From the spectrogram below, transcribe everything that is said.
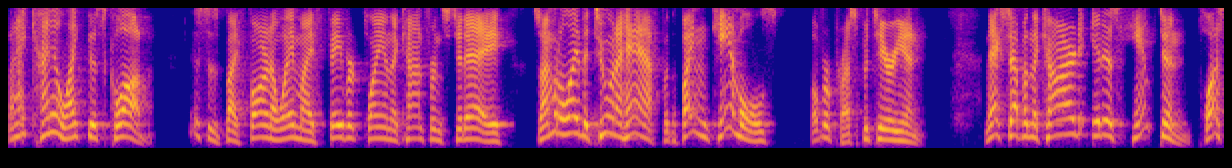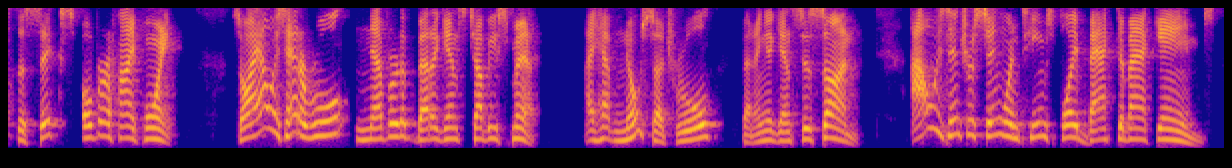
but I kind of like this club. This is by far and away my favorite play in the conference today. So I'm going to lay the two and a half with the Fighting Camels over Presbyterian. Next up in the card, it is Hampton plus the six over High Point. So I always had a rule never to bet against Tubby Smith. I have no such rule betting against his son. Always interesting when teams play back to back games.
